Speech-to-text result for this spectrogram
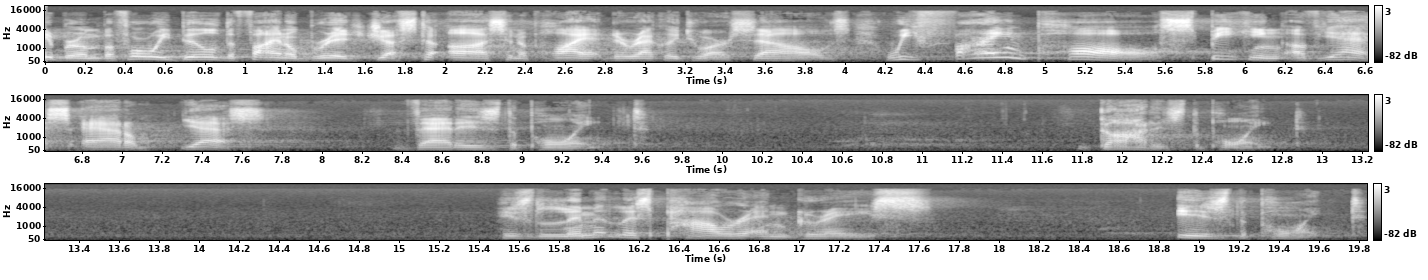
Abram, before we build the final bridge just to us and apply it directly to ourselves, we find Paul speaking of, yes, Adam, yes, that is the point. God is the point. His limitless power and grace is the point.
